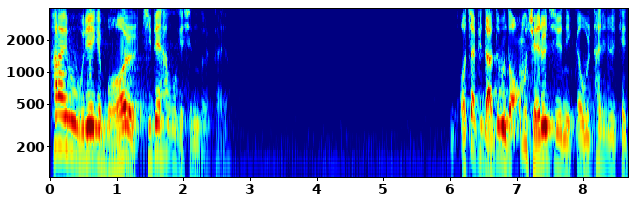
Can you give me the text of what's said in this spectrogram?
하나님은 우리에게 뭘 기대하고 계시는 걸까요? 어차피 놔두면 너무 죄를 지으니까 울타리를 이렇게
